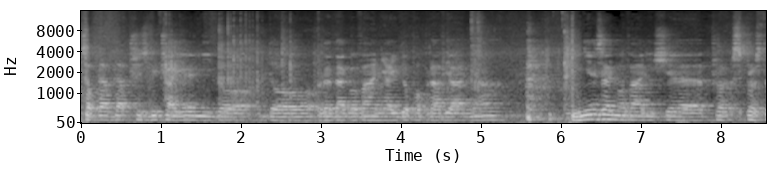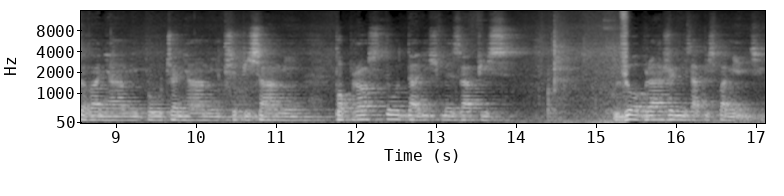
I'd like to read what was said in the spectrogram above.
co prawda przyzwyczajeni do, do redagowania i do poprawiania, nie zajmowali się pro- sprostowaniami, pouczeniami, przypisami. Po prostu daliśmy zapis wyobrażeń i zapis pamięci.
